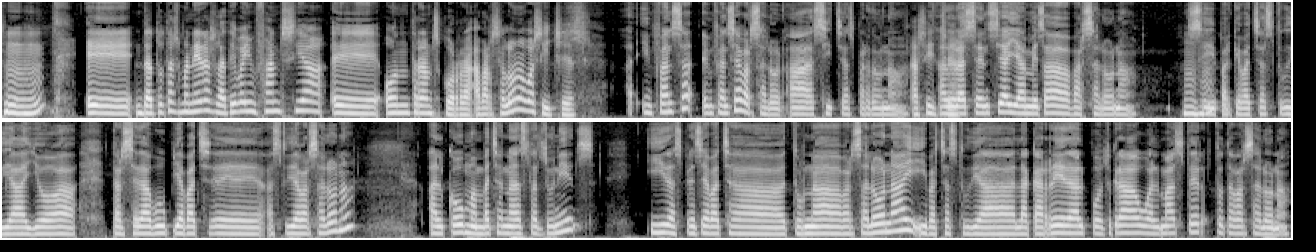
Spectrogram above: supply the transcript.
Mm -hmm. eh, de totes maneres, la teva infància eh, on transcorre? A Barcelona o a Sitges? Infància, infància a Barcelona, a Sitges, perdona. A Sitges. Adolescència ja més a Barcelona. Uh -huh. Sí, perquè vaig estudiar, jo a tercer de BUP ja vaig eh, estudiar a Barcelona, al COU me'n vaig anar als Estats Units i després ja vaig a tornar a Barcelona i, i vaig estudiar la carrera, el postgrau, el màster, tot a Barcelona.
